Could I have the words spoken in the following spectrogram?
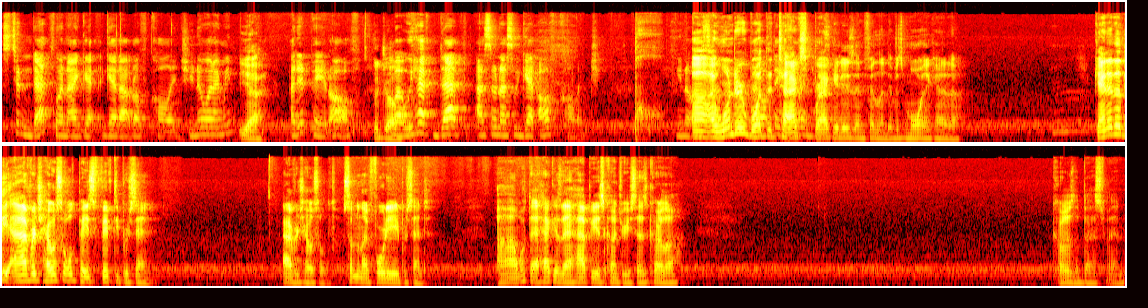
student debt when I get get out of college. You know what I mean? Yeah. I did pay it off. Good job. But we have debt as soon as we get off college. You know. Uh, I so wonder what don't the tax Finland bracket is in Finland if it's more than Canada. Canada, the average household pays fifty percent. Average household, something like forty-eight percent. Uh, what the heck is the happiest country? Says Carla. Carla's the best, man.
